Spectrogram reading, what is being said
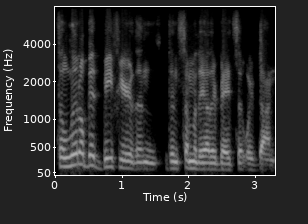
it's a little bit beefier than than some of the other baits that we've done.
